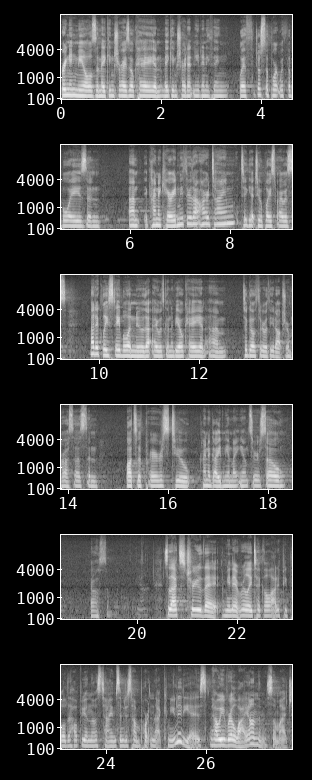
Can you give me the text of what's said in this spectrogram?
bringing meals and making sure I was okay and making sure I didn't need anything with just support with the boys. And um, it kind of carried me through that hard time to get to a place where I was medically stable and knew that I was going to be okay and um, to go through with the adoption process and lots of prayers to kind of guide me in my answer. So, yeah. So. So that's true that, I mean, it really took a lot of people to help you in those times and just how important that community is and how we rely on them so much.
